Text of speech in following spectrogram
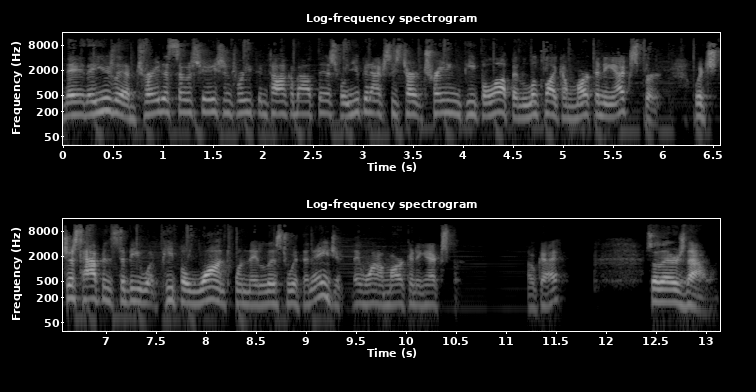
they, they usually have trade associations where you can talk about this where you can actually start training people up and look like a marketing expert which just happens to be what people want when they list with an agent they want a marketing expert okay So there's that one.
